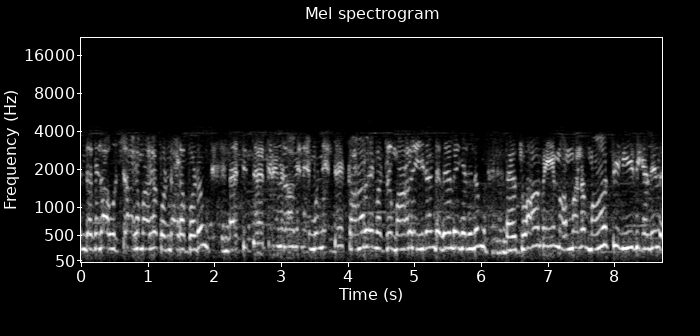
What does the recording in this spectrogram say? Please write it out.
இந்த விழா உற்சாகமாக கொண்டாடப்படும். சித்திர திருவிழாவினை முன்னிட்டு காலை மற்றும் மாலை இரண்டு வேளைகளிலும் சுவாமியும் அம்மனும் மாசி வீதிகளில்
